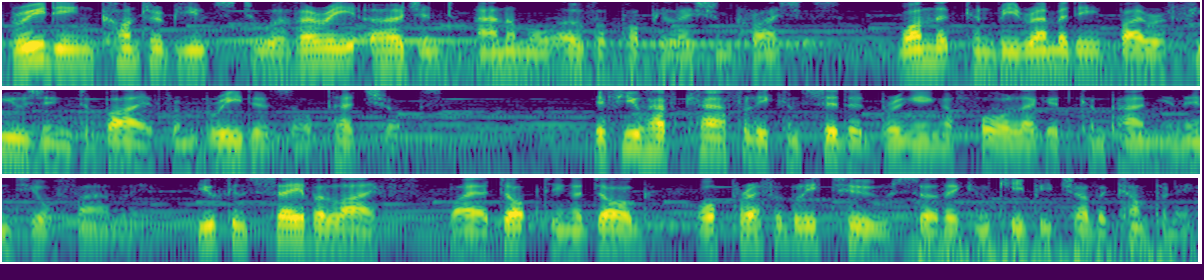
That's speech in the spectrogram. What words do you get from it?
Breeding contributes to a very urgent animal overpopulation crisis, one that can be remedied by refusing to buy from breeders or pet shops. If you have carefully considered bringing a four-legged companion into your family, you can save a life by adopting a dog, or preferably two so they can keep each other company,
